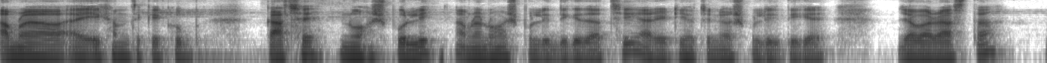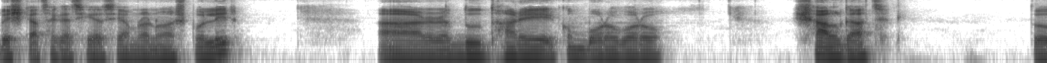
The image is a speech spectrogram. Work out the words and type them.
আমরা এখান থেকে খুব কাছে নুহাসপল্লী আমরা নুহাসপল্লীর দিকে যাচ্ছি, আর এটি হচ্ছে নুহাসপল্লীর দিকে যাওয়ার রাস্তা। বেশ কাছাকাছি আছি আমরা নুহাসপল্লীর আর দুধারে এরকম বড় বড় শাল গাছ, তো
